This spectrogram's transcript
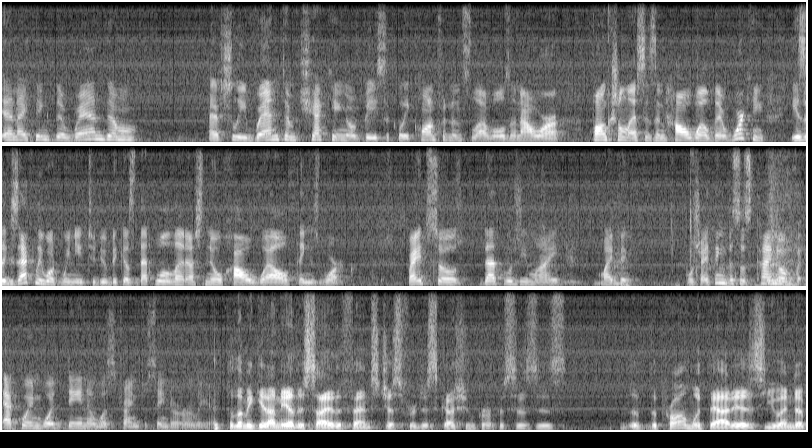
and I think the random, actually random checking of basically confidence levels and our functional assays and how well they're working is exactly what we need to do because that will let us know how well things work, right? So that would be my, my big push. I think this is kind of echoing what Dana was trying to say earlier. But let me get on the other side of the fence just for discussion purposes is, the, the problem with that is you end up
